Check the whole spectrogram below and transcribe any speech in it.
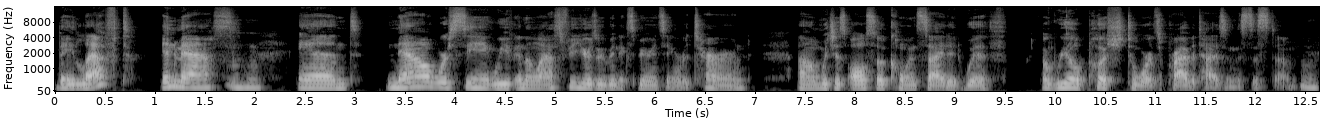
they left in mass Mhm. and now we're seeing we've in the last few years we've been experiencing a return um, which has also coincided with a real push towards privatizing the system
